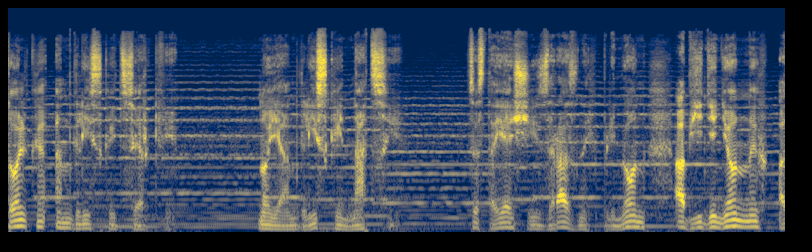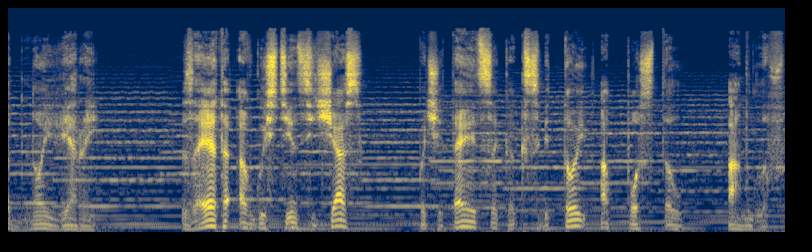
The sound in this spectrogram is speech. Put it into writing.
только английской церкви, но и английской нации, состоящей из разных племен, объединенных одной верой. За это Августин сейчас почитается как святой апостол англов.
